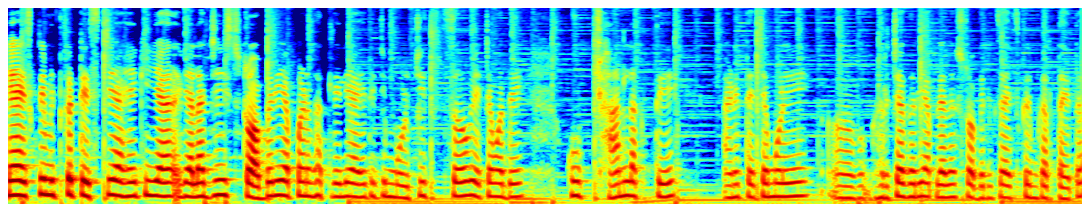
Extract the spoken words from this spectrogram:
हे आईस्क्रीम इतकं टेस्टी आहे की या याला जी स्ट्रॉबेरी आपण घातलेली आहे त्याची मूळची चव याच्यामध्ये खूप छान लागते. आणि त्याच्यामुळे घरच्या घरी आपल्याला स्ट्रॉबेरीचं आईस्क्रीम करता येतं.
